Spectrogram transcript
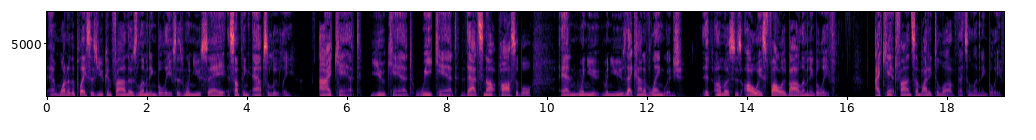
And one of the places you can find those limiting beliefs is when you say something absolutely. I can't, you can't, we can't, that's not possible. And when you when you use that kind of language, it almost is always followed by a limiting belief. I can't find somebody to love. That's a limiting belief.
